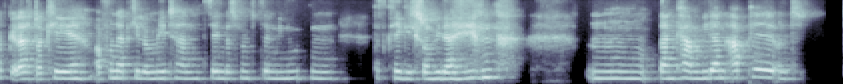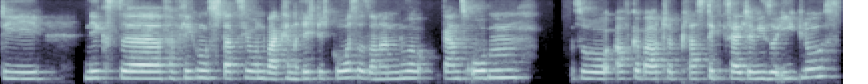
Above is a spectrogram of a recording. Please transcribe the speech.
Habe gedacht, okay, auf 100 Kilometern, 10 bis 15 Minuten, das kriege ich schon wieder hin. Mm, dann kam wieder ein Appel und die nächste Verpflegungsstation war keine richtig große, sondern nur ganz oben so aufgebaute Plastikzelte wie so Iglus.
